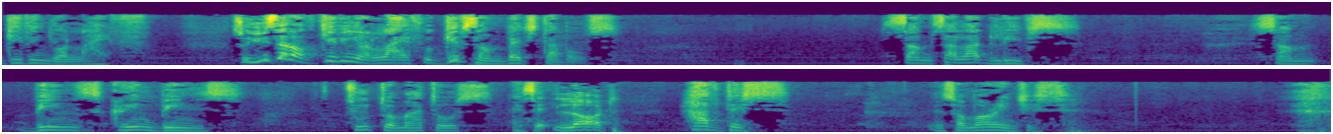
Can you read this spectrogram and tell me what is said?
giving your life. So instead of giving your life, you give some vegetables, some salad leaves, some beans, green beans, two tomatoes, and say, Lord, have this, and some oranges.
